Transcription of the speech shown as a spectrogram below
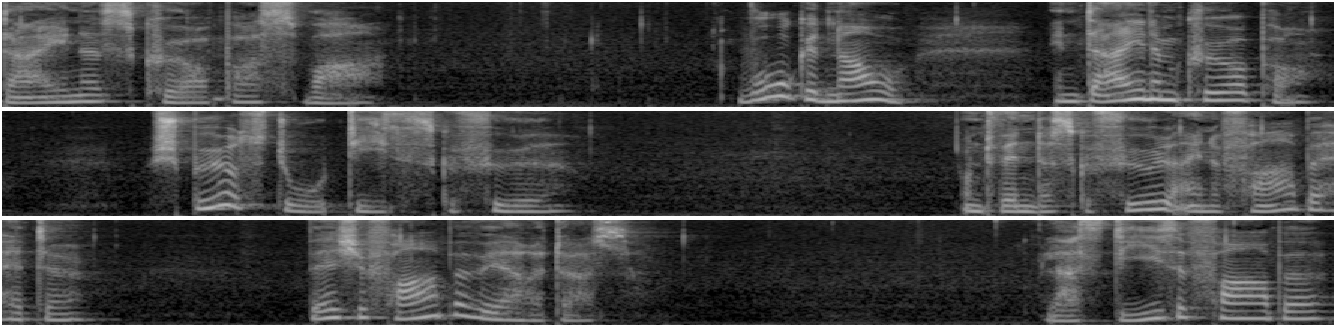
deines Körpers wahr. Wo genau in deinem Körper spürst du dieses Gefühl? Und wenn das Gefühl eine Farbe hätte, welche Farbe wäre das? Lass diese Farbe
